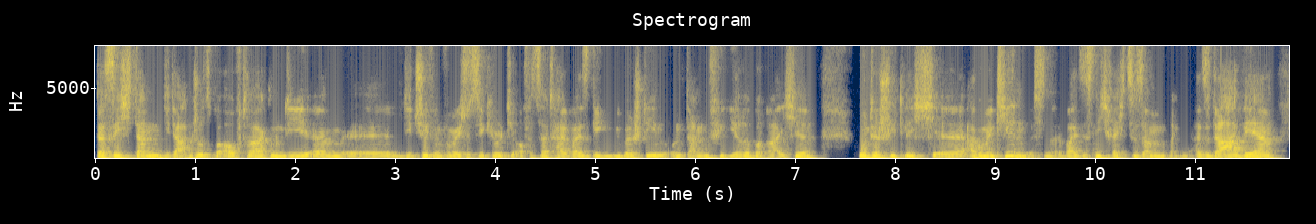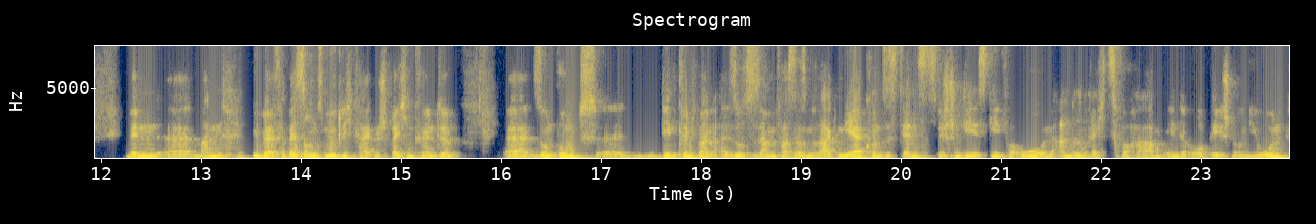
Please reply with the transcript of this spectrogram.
dass sich dann die Datenschutzbeauftragten und die, ähm, die Chief Information Security Officer teilweise gegenüberstehen und dann für ihre Bereiche unterschiedlich äh, argumentieren müssen, weil sie es nicht recht zusammenbringen. Also da wäre, wenn äh, man über Verbesserungsmöglichkeiten sprechen könnte, äh, so ein Punkt, äh, den könnte man so zusammenfassen, dass man sagt, mehr Konsistenz zwischen DSGVO und anderen Rechtsvorhaben in der Europäischen Union,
